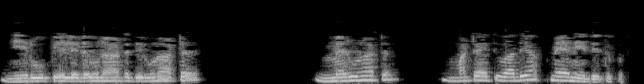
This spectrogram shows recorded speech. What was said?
මේ රූපේ ලෙඩ වුණාට දිරුණාට මැරුණාට මට ඇති වදයක් නෑ නේද එතකොට?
